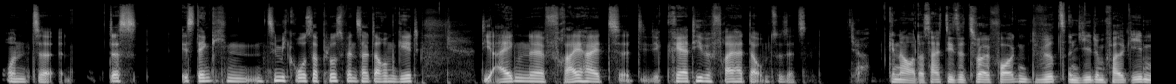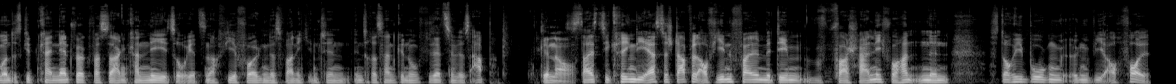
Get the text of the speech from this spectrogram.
und äh, das ist, denke ich, ein, ein ziemlich großer Plus, wenn es halt darum geht, die eigene Freiheit, die, die kreative Freiheit da umzusetzen. Ja. Genau, das heißt, diese zwölf Folgen, die wird es in jedem Fall geben und es gibt kein Network, was sagen kann, nee, so jetzt nach vier Folgen, das war nicht in interessant genug, wie setzen wir es ab? Genau. Das heißt, die kriegen die erste Staffel auf jeden Fall mit dem wahrscheinlich vorhandenen Storybogen irgendwie auch voll.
